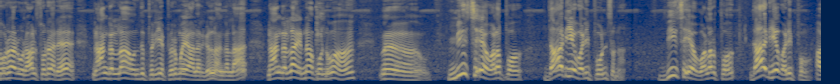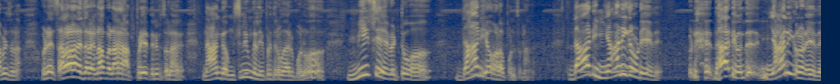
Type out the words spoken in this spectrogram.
சொல்கிறார் ஒரு ஆள் சொல்கிறாரு நாங்கள்லாம் வந்து பெரிய பெருமையாளர்கள் நாங்கள்லாம். நாங்கள்லாம் என்ன பண்ணுவோம் மீசையை வளர்ப்போம் தாடியை வலிப்போம்னு சொன்னான். மீசையை வளர்ப்போம் தாடியை வலிப்போம் அப்படின்னு சொன்னான். உடனே சலாலத்தில் என்ன பண்ணாங்க அப்படியே திரும்பி சொன்னாங்க நாங்கள் முஸ்லீம்கள் எப்படி திரும்ப இருப்போம் மீசையை வெட்டுவோம் தாடியை வளர்ப்போம்னு சொன்னாங்க. தாடி ஞானிகளுடைய இது தாடி வந்து ஞானிகளுடையது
